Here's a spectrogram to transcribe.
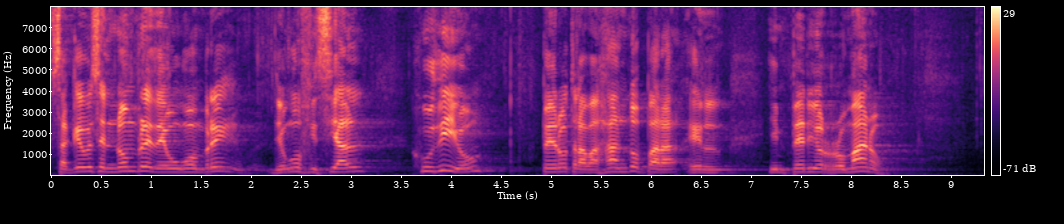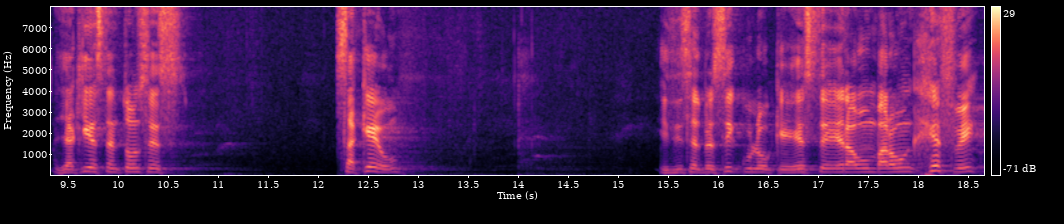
Saqueo es el nombre de un hombre, de un oficial judío, pero trabajando para el imperio romano. Y aquí está entonces Saqueo, y dice el versículo que este era un varón jefe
